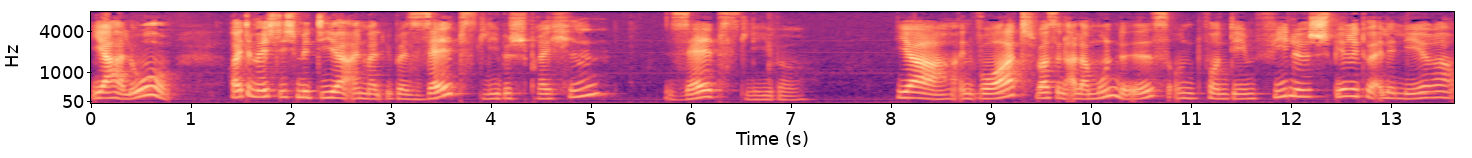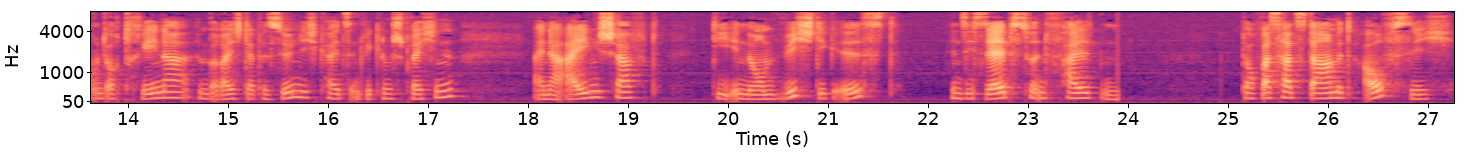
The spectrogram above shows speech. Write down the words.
Ja, hallo. Heute möchte ich mit dir einmal über Selbstliebe sprechen. Selbstliebe. Ja, ein Wort, was in aller Munde ist und von dem viele spirituelle Lehrer und auch Trainer im Bereich der Persönlichkeitsentwicklung sprechen. Eine Eigenschaft, die enorm wichtig ist, in sich selbst zu entfalten. Doch was hat's damit auf sich?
